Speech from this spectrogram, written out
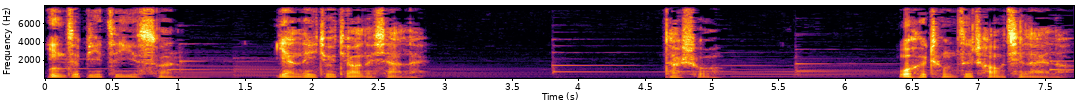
英子鼻子一酸，眼泪就掉了下来。她说：“我和橙子吵起来了。”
